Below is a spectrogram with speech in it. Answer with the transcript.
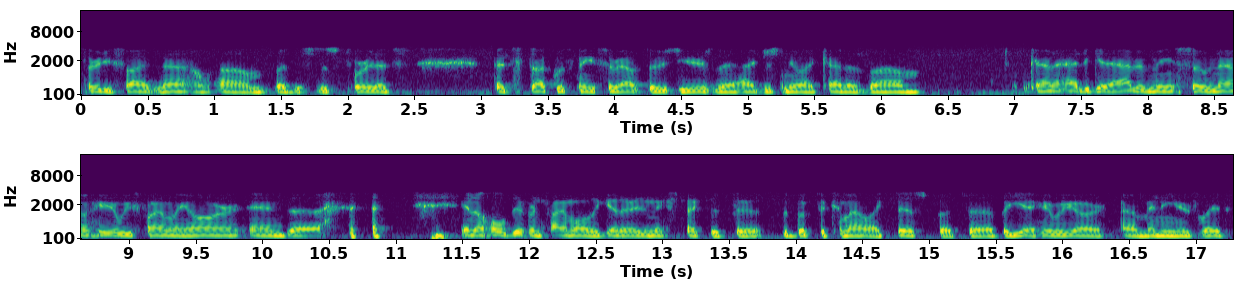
35 now, um, but this is a story that's that stuck with me throughout those years that I just knew I kind of um, kind of had to get out of me. So now here we finally are, and uh, in a whole different time altogether. I didn't expect it to, the book to come out like this, but uh, but yeah, here we are, uh, many years later.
